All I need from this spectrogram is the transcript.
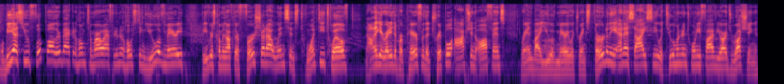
Well, BSU football, they're back at home tomorrow afternoon hosting U of Mary. Beavers coming off their first shutout win since 2012. Now they get ready to prepare for the triple option offense ran by U of Mary, which ranks third in the NSIC with 225 yards rushing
